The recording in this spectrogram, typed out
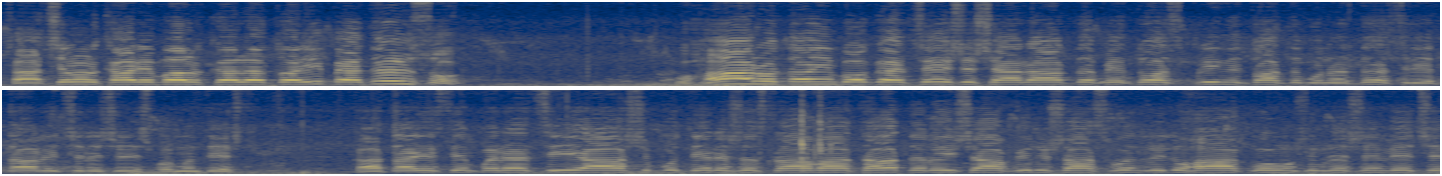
și a celor care vor călători pe dânsul. Cu harul tău îmbogățește și arată pe toți prinde toate bunătățile tale cele cerești pământești. Ca ta este împărăția și puterea și slava Tatălui și a Fiului și a Sfântului Duh acum și vrește în vece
